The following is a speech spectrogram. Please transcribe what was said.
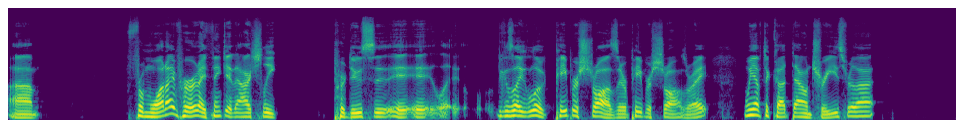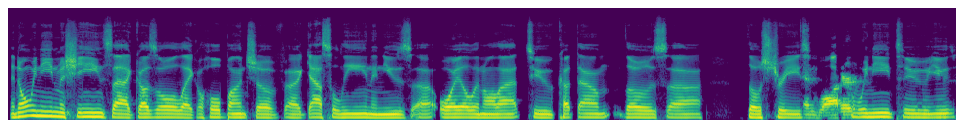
um, from what I've heard, I think it actually produces it, it because like look, paper straws, they're paper straws, right? We have to cut down trees for that. And don't we need machines that guzzle like a whole bunch of uh, gasoline and use uh, oil and all that to cut down those uh, those trees? and water. we need to use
